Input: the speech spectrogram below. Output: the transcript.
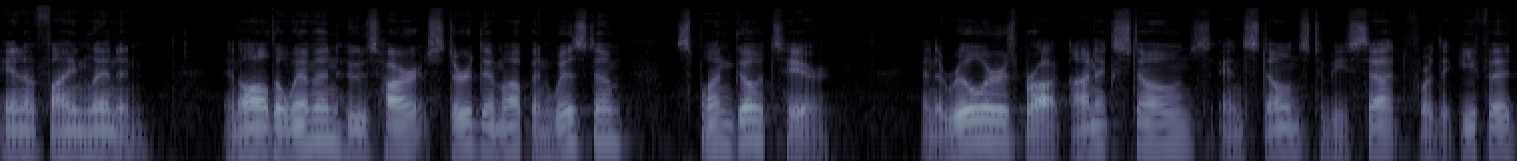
and of fine linen. And all the women whose heart stirred them up in wisdom spun goat's hair. And the rulers brought onyx stones, and stones to be set for the ephod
